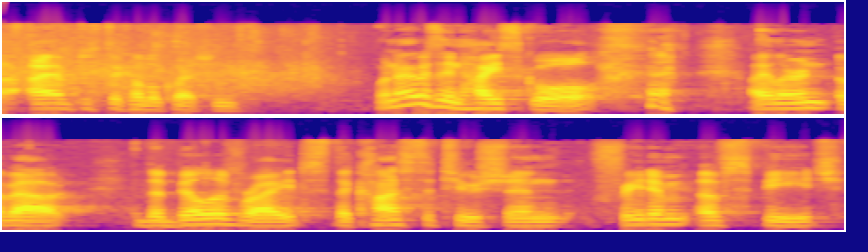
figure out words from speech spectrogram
I have just a couple questions. When I was in high school, I learned about the Bill of Rights, the Constitution, freedom of speech,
